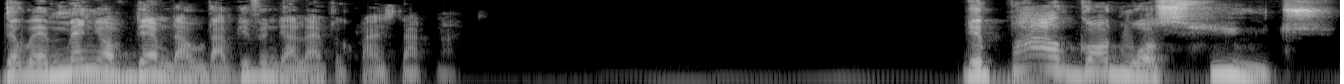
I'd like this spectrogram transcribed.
there were many of them that would have given their life to Christ that night. The power of God was huge.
